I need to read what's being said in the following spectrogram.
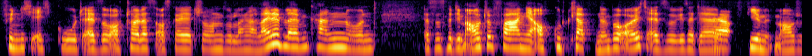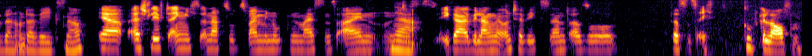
Finde ich echt gut. Also auch toll, dass Oskar jetzt schon so lange alleine bleiben kann und dass es mit dem Autofahren ja auch gut klappt, ne, bei euch. Also ihr seid ja, ja. viel mit dem Auto dann unterwegs, ne? Ja, er schläft eigentlich so nach so zwei Minuten meistens ein und ja. das ist egal, wie lange wir unterwegs sind. Also das ist echt gut gelaufen.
